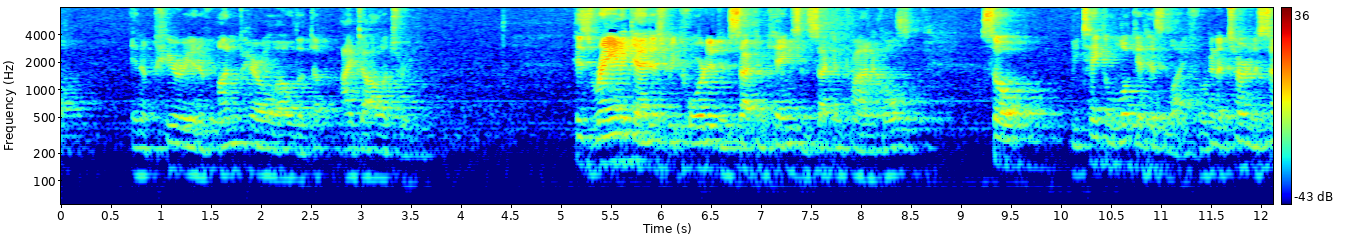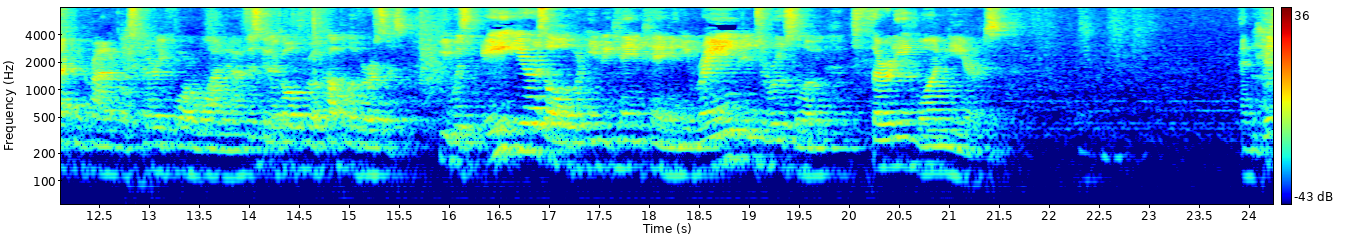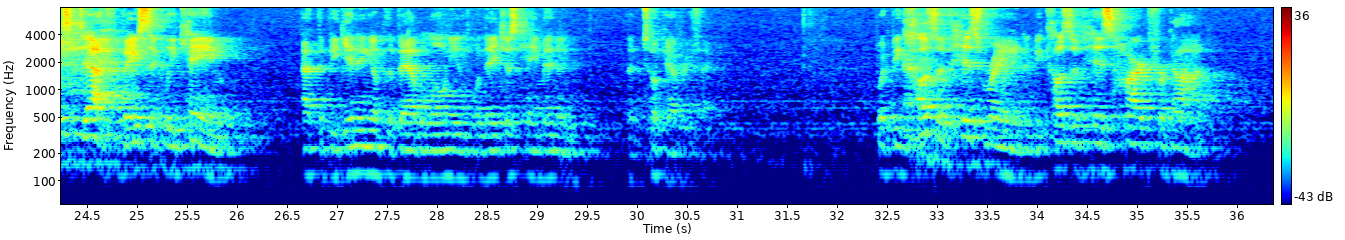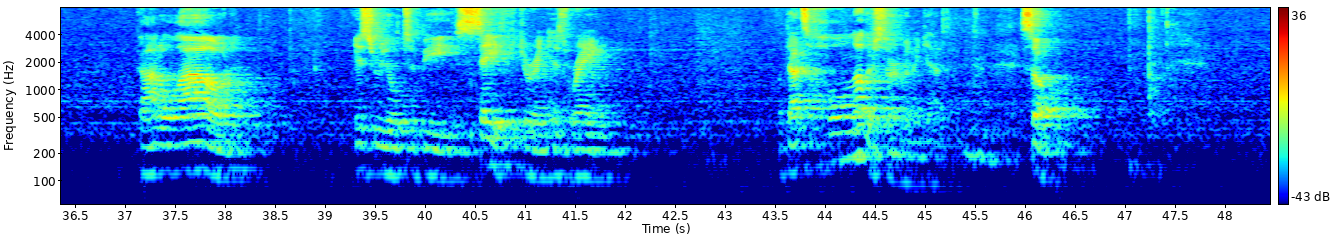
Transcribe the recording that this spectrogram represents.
in a period of unparalleled idolatry. His reign, again, is recorded in 2 Kings and 2 Chronicles. So, we take a look at his life. We're going to turn to 2 Chronicles 34 1, and I'm just going to go through a couple of verses. He was eight years old when he became king, and he reigned in Jerusalem 31 years. And his death basically came at the beginning of the Babylonians when they just came in and, and took everything. But because of his reign and because of his heart for God, God allowed Israel to be safe during his reign. But that's a whole nother sermon again. So,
